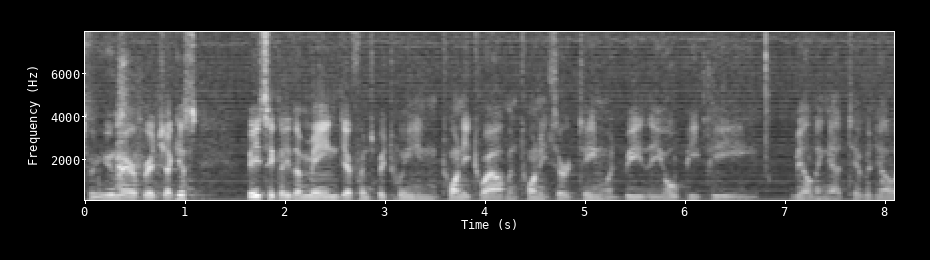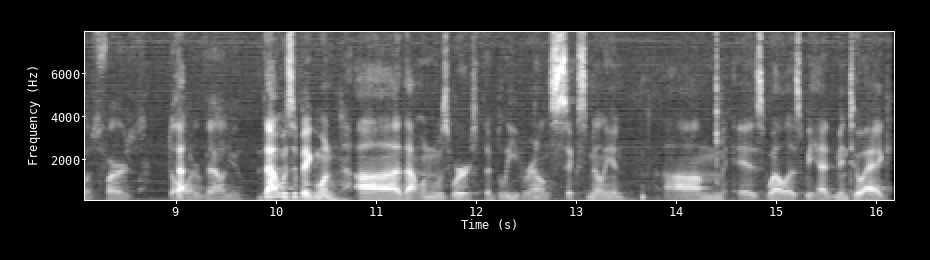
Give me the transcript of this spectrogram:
Through you, Mayor Bridge, I guess basically the main difference between 2012 and 2013 would be the OPP building at Teviotdale as far as dollar value? That was a big one. Uh, that one was worth, I believe, around six million, um, as well as we had Minto Ag.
